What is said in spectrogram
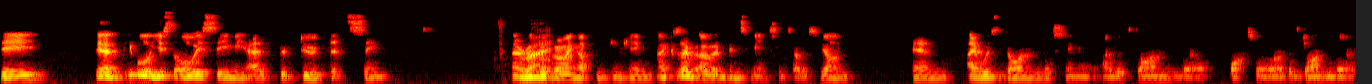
the yeah, people used to always see me as the dude that sings. I remember Right. growing up and thinking because I, had been singing since I was young, and I was Don the singer, I was Don the boxer, I was Don the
